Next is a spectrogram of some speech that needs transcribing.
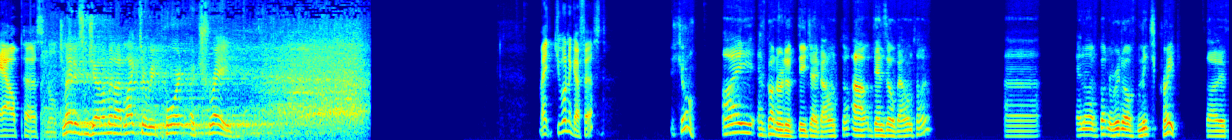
our personal trade. Ladies and gentlemen, I'd like to report a trade. Mate, do you want to go first? Sure. I have gotten rid of DJ Valentine, uh, Denzel Valentine, uh, and I've gotten rid of Mitch Creek. So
